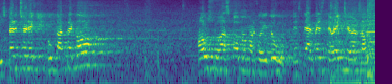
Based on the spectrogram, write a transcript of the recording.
dispertsorekin bukatzeko, pauso asko eman barko ditugu. Besteak beste orain txebertau,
